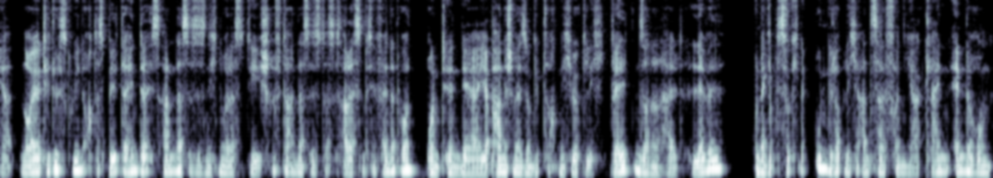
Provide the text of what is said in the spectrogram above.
ja, neuer Titelscreen. Auch das Bild dahinter ist anders. Es ist nicht nur, dass die Schrift da anders ist, das ist alles ein bisschen verändert worden. Und in der japanischen Version gibt es auch nicht wirklich Welten, sondern halt Level. Und dann gibt es wirklich eine unglaubliche Anzahl von ja kleinen Änderungen,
